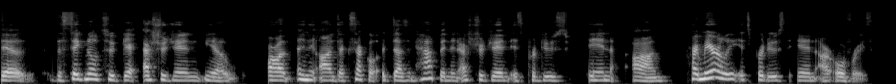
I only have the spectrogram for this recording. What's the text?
the the signal to get estrogen, you know, on in the on deck cycle, it doesn't happen, and estrogen is produced in um primarily it's produced in our ovaries,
